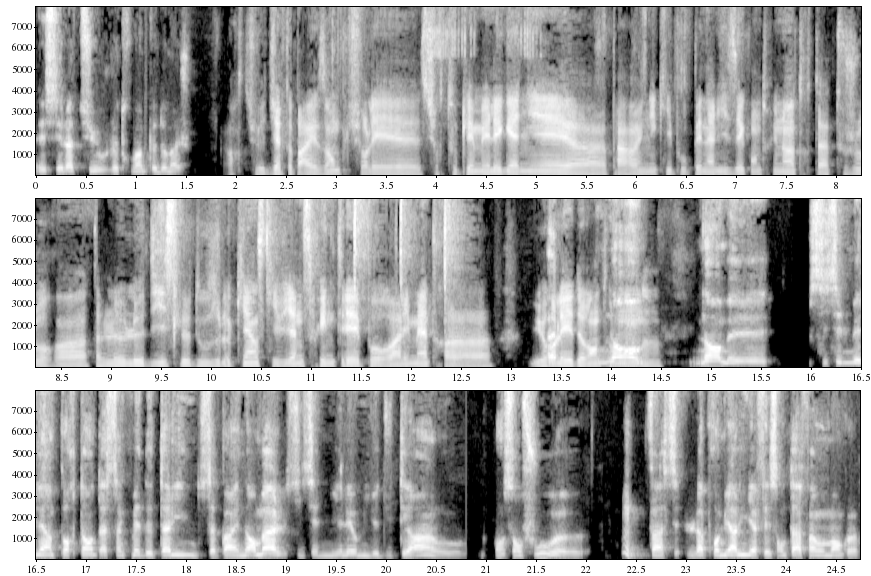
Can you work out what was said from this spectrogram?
Et c'est là-dessus où je le trouve un peu dommage. Alors, tu veux dire que par exemple, sur les sur toutes les mêlées gagnées euh, par une équipe ou pénalisées contre une autre, tu as toujours euh, le, le 10, le 12, le 15 qui viennent sprinter pour aller mettre euh, hurler devant tout non. le monde? Non, mais si c'est une mêlée importante à 5 mètres de ta ligne, ça paraît normal. Si c'est une mêlée au milieu du terrain, où on s'en fout. Enfin, la première ligne a fait son taf à un moment, quoi.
